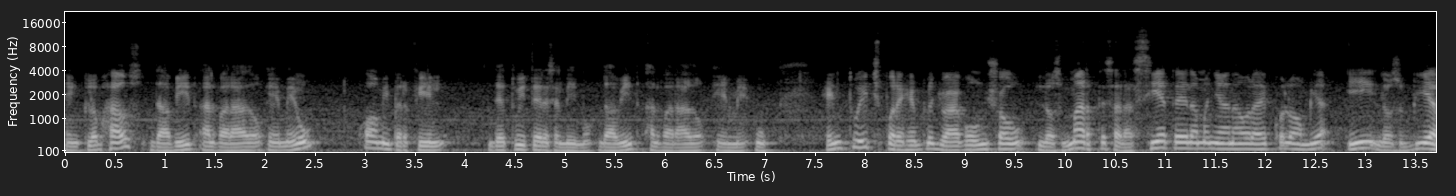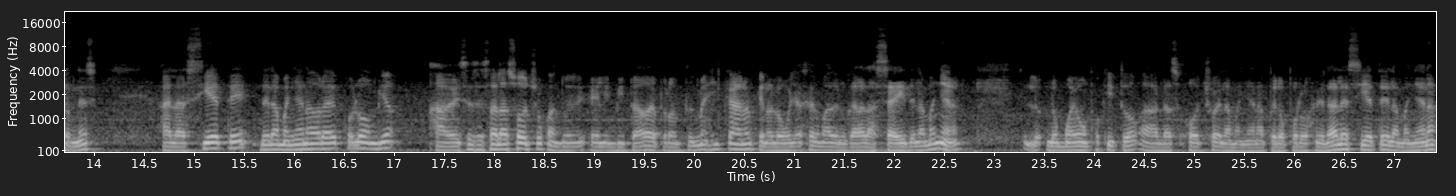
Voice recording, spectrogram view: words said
en Clubhouse, David Alvarado MU, o mi perfil de Twitter es el mismo, David Alvarado MU. En Twitch, por ejemplo, yo hago un show los martes a las 7 de la mañana hora de Colombia y los viernes a las 7 de la mañana hora de Colombia. A veces es a las 8 cuando el invitado de pronto es mexicano, que no lo voy a hacer madrugar a las 6 de la mañana. Lo, lo muevo un poquito a las 8 de la mañana, pero por lo general es 7 de la mañana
